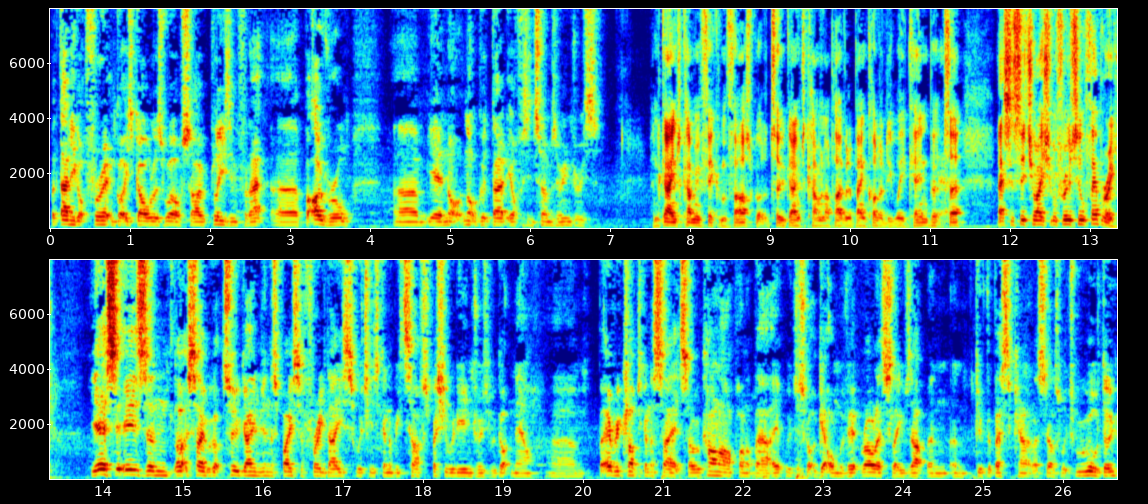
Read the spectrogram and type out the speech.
But Danny got through it and got his goal as well, so pleasing for that. Uh, but overall, um, yeah, not not a good day at the office in terms of injuries. And the games coming thick and fast. We've got the two games coming up over the bank holiday weekend, but yeah. uh, that's the situation through till February. Yes, it is, and like I say, we've got two games in the space of three days, which is going to be tough, especially with the injuries we've got now. Um, but every club's going to say it, so we can't harp on about it. We've just got to get on with it, roll our sleeves up, and, and give the best account of ourselves, which we will do.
